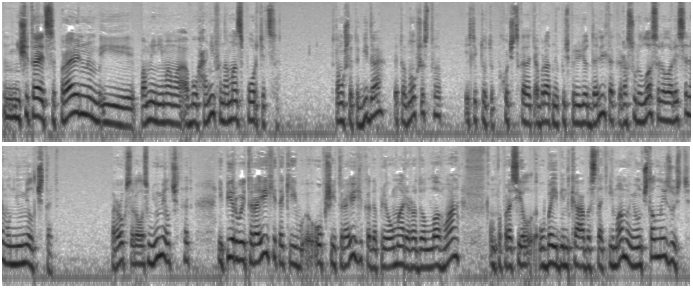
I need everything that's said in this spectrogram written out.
не считается правильным, и, по мнению имама Абу Ханифа, намаз портится. Потому что это беда, это новшество. Если кто-то хочет сказать обратно, пусть приведет далиль, так Расулуллах, саллиллаху он не умел читать. Пророк, саллиллаху не умел читать. И первые таравихи, такие общие таравихи, когда при Умаре, раду Аллаху он попросил Убей бин Кааба стать имамом, и он читал наизусть.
